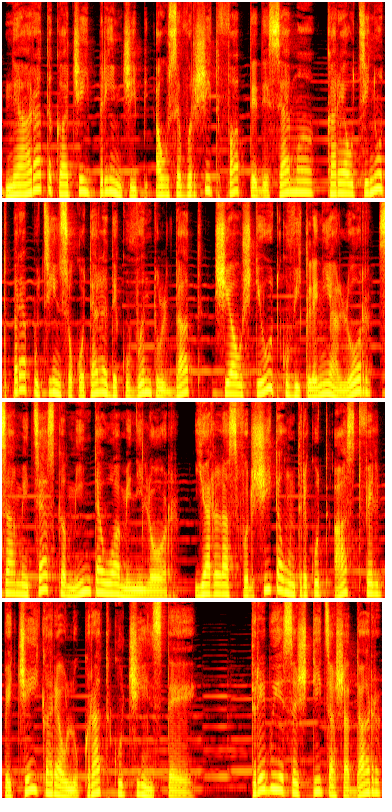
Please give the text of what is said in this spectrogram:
ne arată că acei principi au săvârșit fapte de seamă care au ținut prea puțin socoteală de cuvântul dat și au știut cu viclenia lor să amețească mintea oamenilor iar la sfârșit au întrecut astfel pe cei care au lucrat cu cinste. Trebuie să știți așadar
